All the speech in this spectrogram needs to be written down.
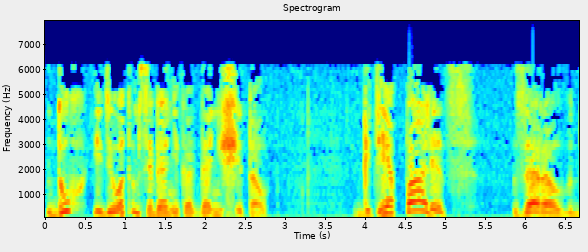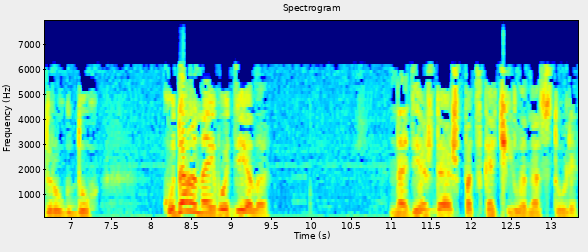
Дух идиотом себя никогда не считал. «Где палец?» — заорал вдруг дух. «Куда она его дела?» Надежда аж подскочила на стуле.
